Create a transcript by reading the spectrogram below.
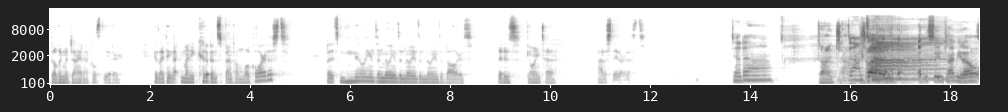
building the Giant Eccles Theater because I think that money could have been spent on local artists, but it's millions and millions and millions and millions of dollars that is going to out of state artists. Ta-da. Dun, dun, Dun, dun. But at the same time, you know,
